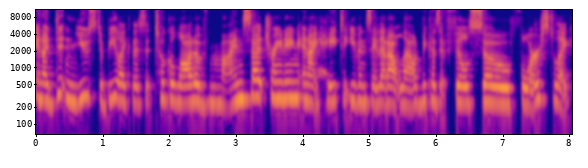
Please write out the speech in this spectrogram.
And I didn't used to be like this. It took a lot of mindset training. And I hate to even say that out loud because it feels so forced. Like,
